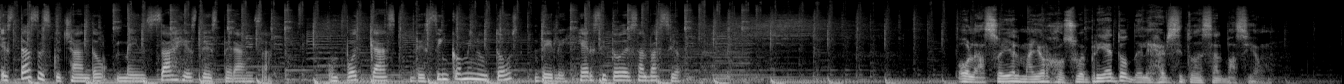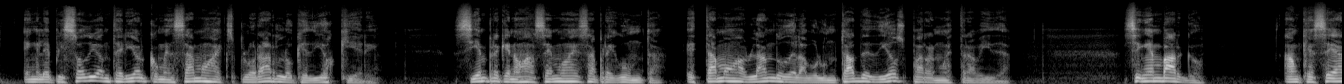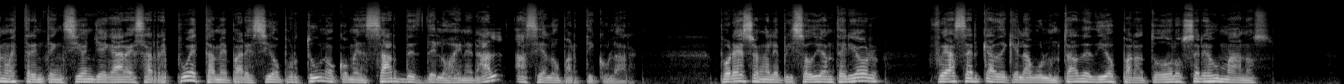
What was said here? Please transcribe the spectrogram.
Estás escuchando Mensajes de Esperanza, un podcast de 5 minutos del Ejército de Salvación. Hola, soy el mayor Josué Prieto del Ejército de Salvación. En el episodio anterior comenzamos a explorar lo que Dios quiere. Siempre que nos hacemos esa pregunta, estamos hablando de la voluntad de Dios para nuestra vida. Sin embargo, aunque sea nuestra intención llegar a esa respuesta, me pareció oportuno comenzar desde lo general hacia lo particular. Por eso en el episodio anterior fue acerca de que la voluntad de Dios para todos los seres humanos,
